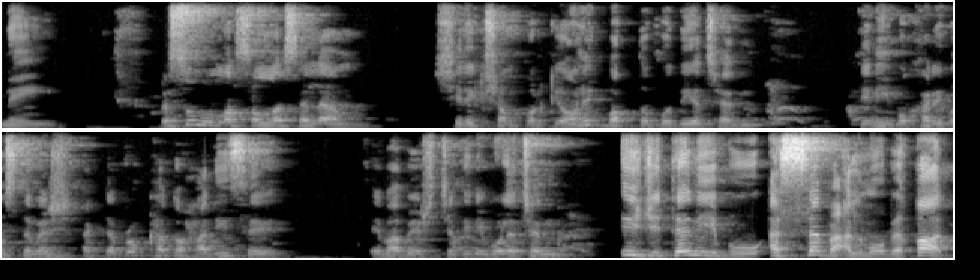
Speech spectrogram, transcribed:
নেই। রসুল্লাহ সাল্লাহ সাল্লাম শিরিক সম্পর্কে অনেক বক্তব্য দিয়েছেন। তিনি বোখারি মুসলিমের একটা প্রখ্যাত হাদিসে এভাবে এসছে, তিনি বলেছেন, ইজতেনিবু আসসাব আল মুবিকাত।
